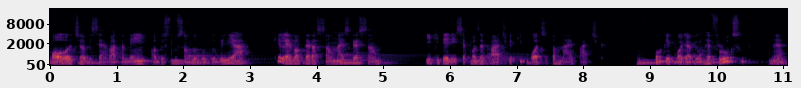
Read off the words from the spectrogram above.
Pode-se observar também a obstrução do ducto biliar, que leva a alteração na excreção e icterícia pós-hepática, que pode se tornar hepática porque pode haver um refluxo, né?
